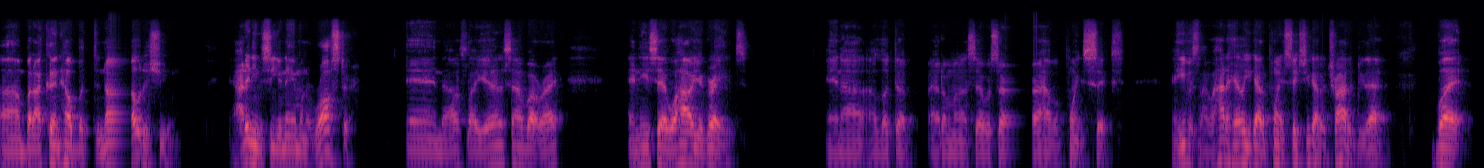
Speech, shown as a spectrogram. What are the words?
um, but I couldn't help but to notice you. I didn't even see your name on the roster. And I was like, yeah, that sounds about right. And he said, well, how are your grades? And I, I looked up at him and I said, well, sir, I have a 0.6. And he was like, well, how the hell you got a six? You got to try to do that. But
